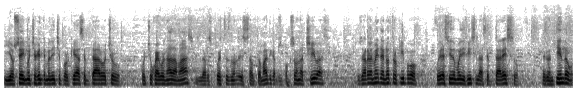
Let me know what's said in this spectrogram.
Y yo sé, mucha gente me ha dicho por qué aceptar ocho, ocho juegos nada más. la respuesta es, automática, pues porque son las chivas. O sea, realmente en otro equipo hubiera sido muy difícil aceptar eso, pero entiendo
